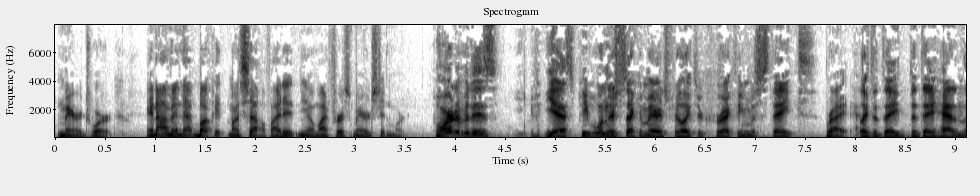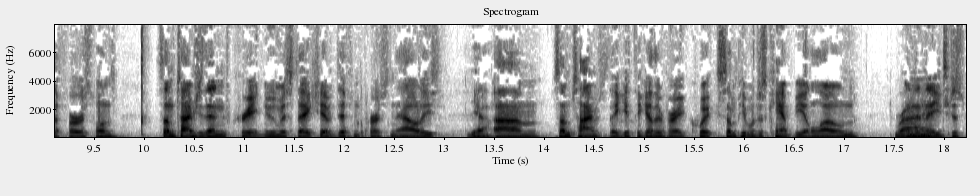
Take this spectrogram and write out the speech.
marriage work. And I'm in that bucket myself. I didn't, you know, my first marriage didn't work. part of it is yes, people in their second marriage feel like they're correcting mistakes, Right. Like that they that they had in the first ones. Sometimes you then create new mistakes. You have different personalities. Yeah. Um, sometimes they get together very quick. Some people just can't be alone, Right. And then they just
